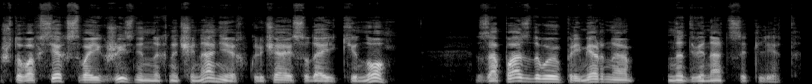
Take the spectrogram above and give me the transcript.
что во всех своих жизненных начинаниях, включая сюда и кино, запаздываю примерно на 12 лет.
